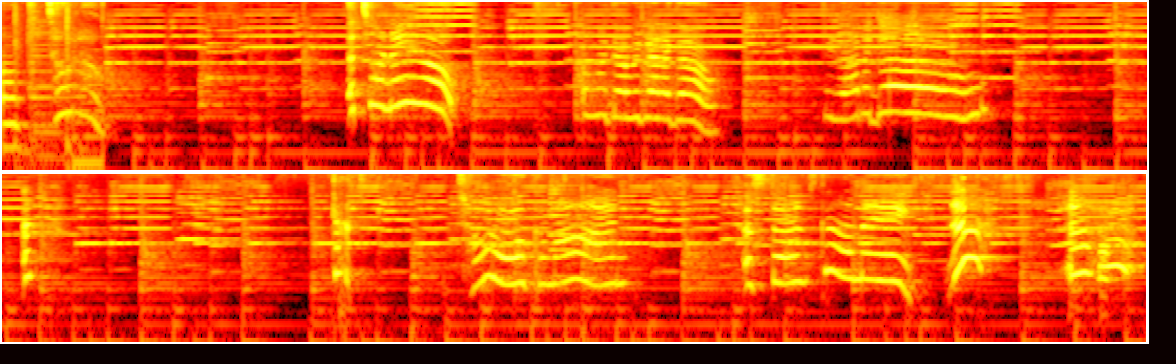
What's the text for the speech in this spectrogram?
Oh, Toto! A tornado! Oh my god, we gotta go! We gotta go! Toto, come on! A storm's coming! Ah! Ah!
